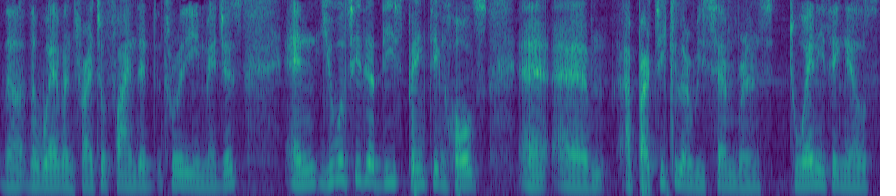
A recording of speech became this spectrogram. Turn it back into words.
the the web and try to find it through the images, and you will see that this painting holds uh, um, a particular resemblance to anything else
